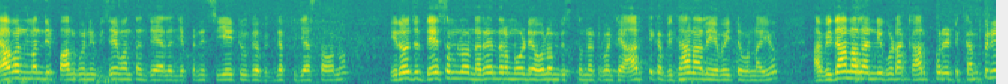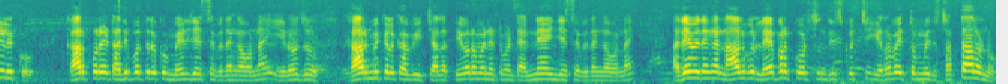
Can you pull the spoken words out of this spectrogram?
యావన్ మంది పాల్గొని విజయవంతం చేయాలని చెప్పి సిఐటిగా విజ్ఞప్తి చేస్తా ఉన్నాం. ఈరోజు దేశంలో నరేంద్ర మోడీ అవలంబిస్తున్నటువంటి ఆర్థిక విధానాలు ఏవైతే ఉన్నాయో ఆ విధానాలన్నీ కూడా కార్పొరేట్ కంపెనీలకు కార్పొరేట్ అధిపతులకు మేలు చేసే విధంగా ఉన్నాయి. ఈరోజు కార్మికులకు అవి చాలా తీవ్రమైనటువంటి అన్యాయం చేసే విధంగా ఉన్నాయి. అదేవిధంగా నాలుగు లేబర్ కోడ్స్ను తీసుకొచ్చి ఇరవై తొమ్మిది చట్టాలను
